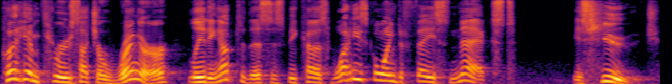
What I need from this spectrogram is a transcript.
put him through such a wringer leading up to this is because what he's going to face next is huge.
